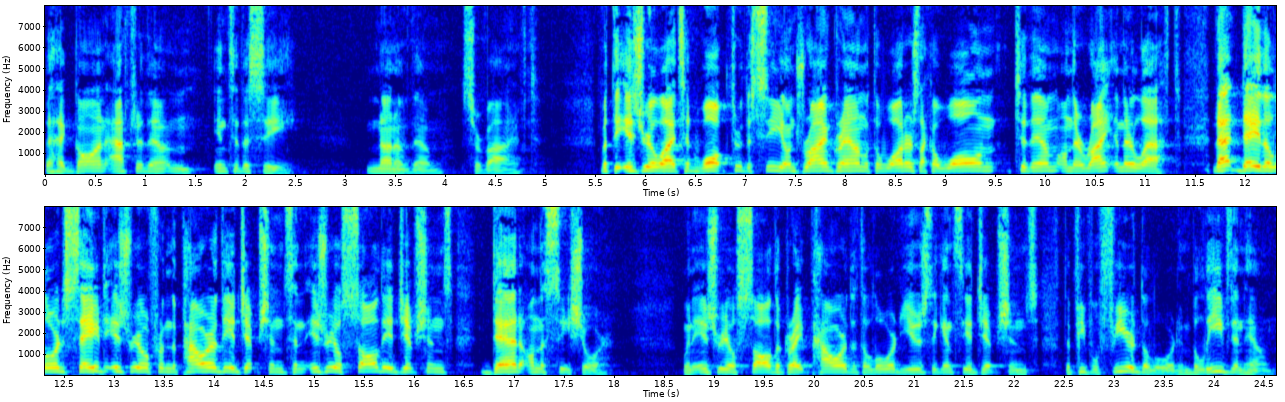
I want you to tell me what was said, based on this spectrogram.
that had gone after them into the sea. None of them survived. But the Israelites had walked through the sea on dry ground with the waters like a wall to them on their right and their left. That day the Lord saved Israel from the power of the Egyptians, and Israel saw the Egyptians dead on the seashore. When Israel saw the great power that the Lord used against the Egyptians, the people feared the Lord and believed in him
